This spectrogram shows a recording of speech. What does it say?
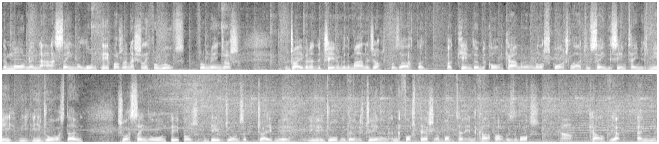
the morning that I signed my loan papers initially for Wolves from Rangers, we're driving at the training with the manager because I, I, I, came down with Colin Cameron, another Scottish lad who signed the same time as me. We, he drove us down. So I signed the loan papers and Dave Jones had drive me, he, he drove me down to training and the first person I bumped into in the car park was the boss. Carl. Carl, yep. And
